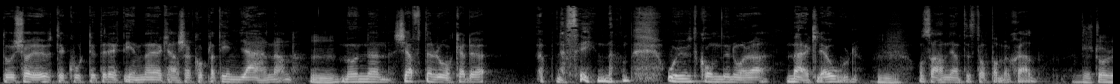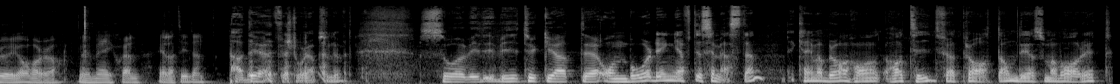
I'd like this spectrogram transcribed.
då kör jag ut det kortet direkt innan jag kanske har kopplat in hjärnan. Mm. Munnen, käften råkade öppna sig innan och ut kom det några märkliga ord. Mm. Och så hann jag inte stoppa mig själv. Förstår du hur jag har det då? Med mig själv hela tiden? Ja det förstår jag absolut. Så vi, vi tycker att eh, onboarding efter semestern det kan ju vara bra att ha, ha tid för att prata om det som har varit.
